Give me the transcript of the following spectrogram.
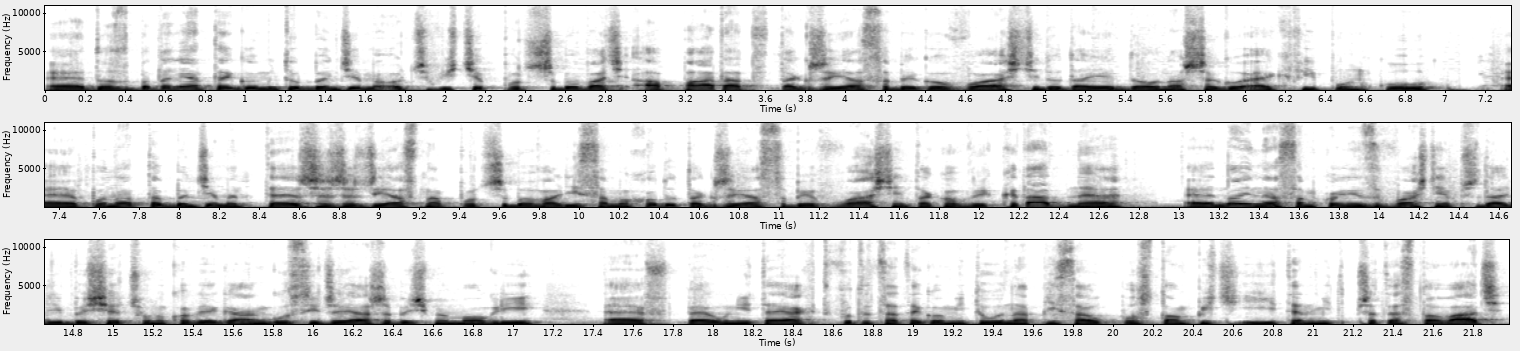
E, Do zbadania tego mitu będziemy oczywiście potrzebować aparat, także ja sobie go właśnie dodaję do naszego ekwipunku. E, Ponadto będziemy też rzecz jasna potrzebowali samochodu, także ja sobie właśnie takowy kradnę. E, No i na sam koniec właśnie przydaliby się członkowie gangu CJ'a, żebyśmy mogli e, w pełni, tak jak twórca tego mitu napisał, postąpić i ten mit przetestować.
